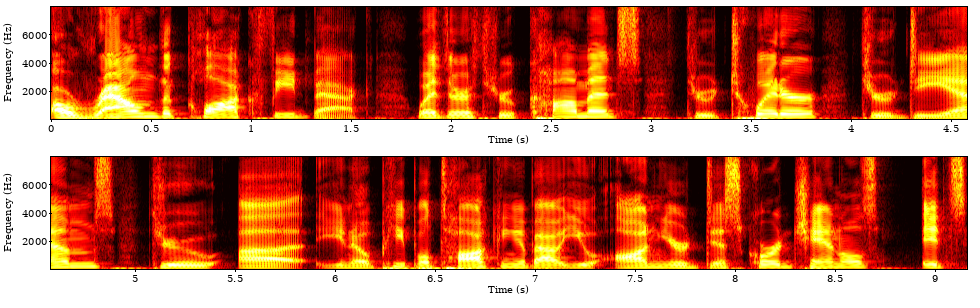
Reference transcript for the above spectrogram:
around the clock feedback, whether through comments, through Twitter, through DMs, through, uh, you know, people talking about you on your Discord channels. It's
